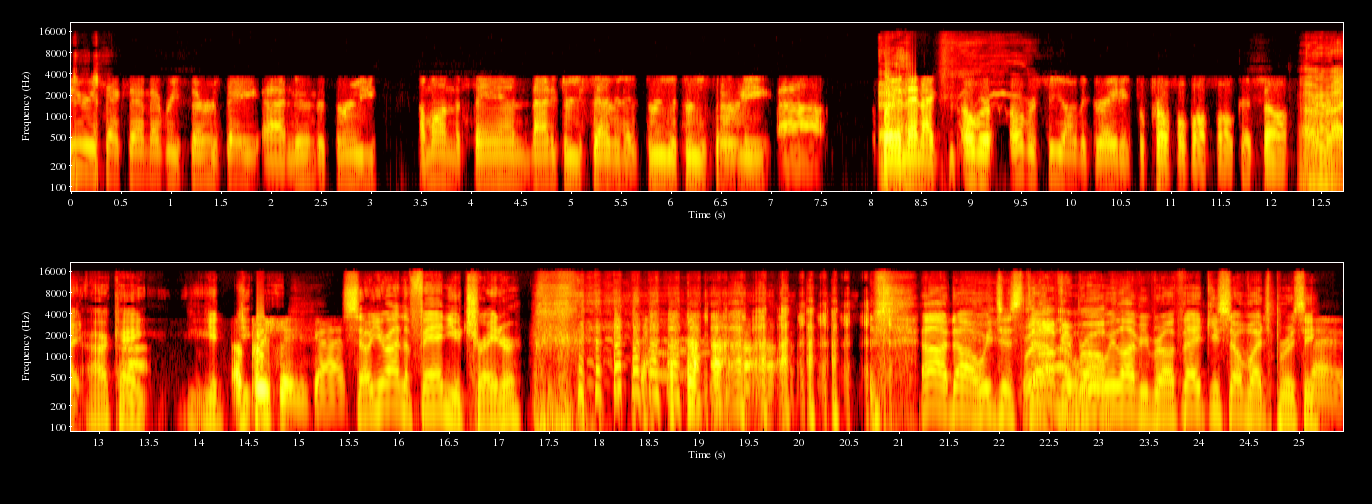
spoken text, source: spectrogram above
Sirius XM every Thursday, uh, noon to three. I'm on the fan ninety three seven at three to three thirty. Uh, but and then I over oversee all the grading for Pro Football Focus. So all right, Yeah. Okay. Uh, you, you- appreciate you guys. so you're on the fan, you traitor. oh no, we just We love uh, you, bro. We, we love you, bro. Thank you so much, Brucey. Hey,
